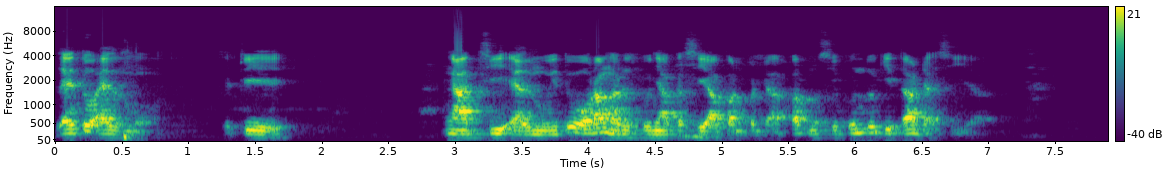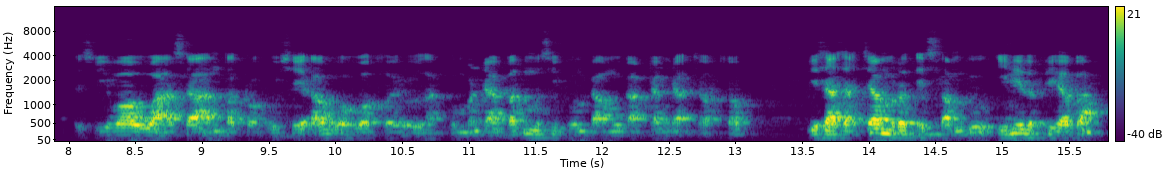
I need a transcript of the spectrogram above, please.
Lah itu ilmu. Jadi ngaji ilmu itu orang harus punya kesiapan pendapat meskipun tuh kita tidak siap. Siwa wasa antak rohu syai'a wa wa khairul meskipun kamu kadang tidak cocok, bisa saja menurut Islam itu ini lebih apa?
